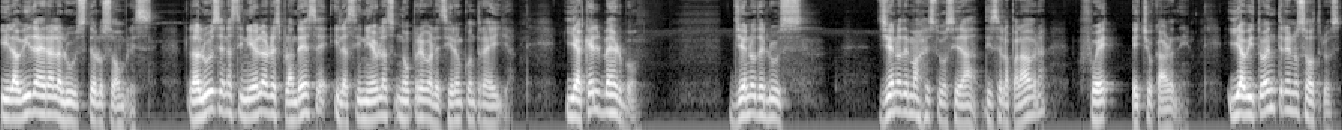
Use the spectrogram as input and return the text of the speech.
y la vida era la luz de los hombres. La luz en las tinieblas resplandece, y las tinieblas no prevalecieron contra ella. Y aquel verbo, lleno de luz, lleno de majestuosidad, dice la palabra, fue hecho carne, y habitó entre nosotros,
